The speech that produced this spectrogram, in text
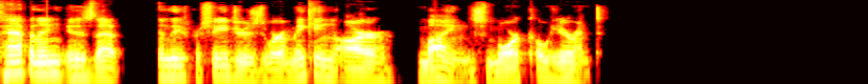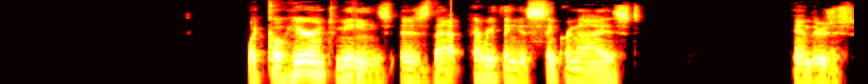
happening is that in these procedures, we're making our minds more coherent. What coherent means is that everything is synchronized and there's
